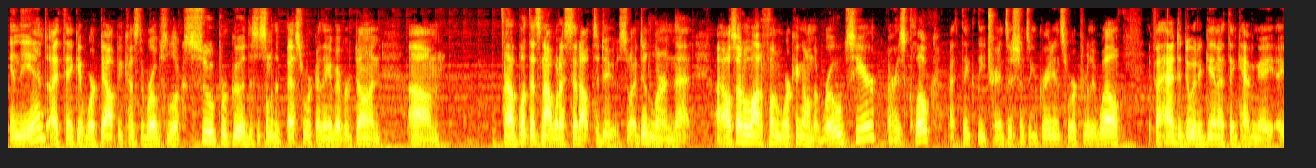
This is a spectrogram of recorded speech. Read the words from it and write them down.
in the end, I think it worked out because the robes look super good. This is some of the best work I think I've ever done. Um, uh, but that's not what I set out to do, so I did learn that. I also had a lot of fun working on the robes here, or his cloak. I think the transitions and gradients worked really well. If I had to do it again, I think having a, a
